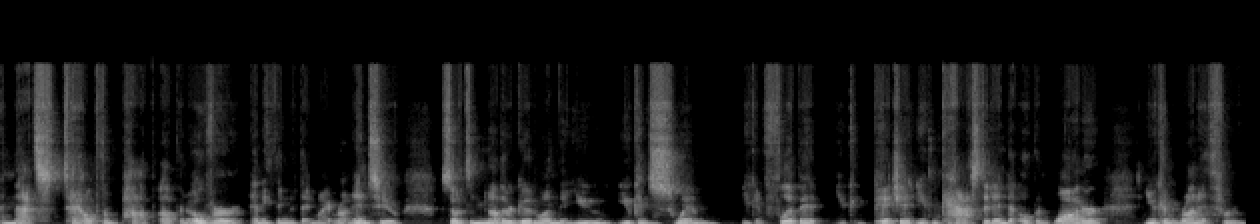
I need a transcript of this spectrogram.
and that's to help them pop up and over anything that they might run into. So it's another good one that you you can swim you can flip it you can pitch it you can cast it into open water you can run it through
